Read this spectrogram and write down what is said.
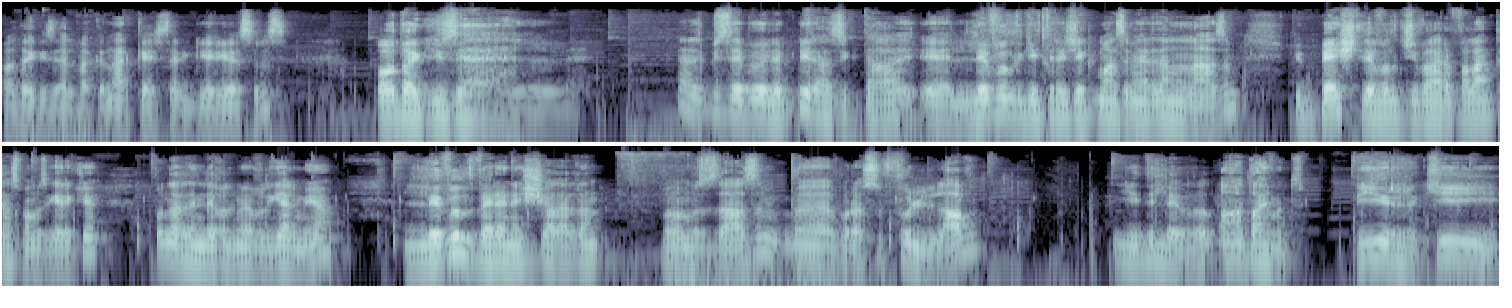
O da güzel. Bakın arkadaşlar görüyorsunuz. O da güzel. Yani bize böyle birazcık daha e, level getirecek malzemelerden lazım. Bir 5 level civarı falan kasmamız gerekiyor. Bunlardan level level gelmiyor. Level veren eşyalardan bulmamız lazım. E, burası full love. 7 level. Aha diamond. 1, 2,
